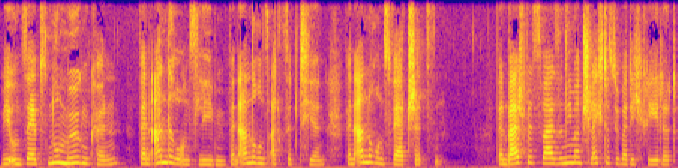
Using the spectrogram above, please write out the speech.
wir uns selbst nur mögen können, wenn andere uns lieben, wenn andere uns akzeptieren, wenn andere uns wertschätzen, wenn beispielsweise niemand Schlechtes über dich redet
